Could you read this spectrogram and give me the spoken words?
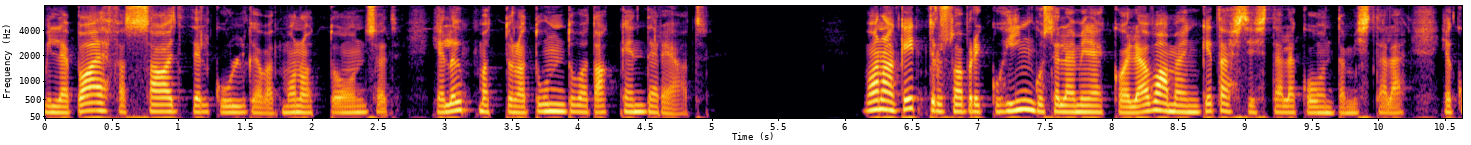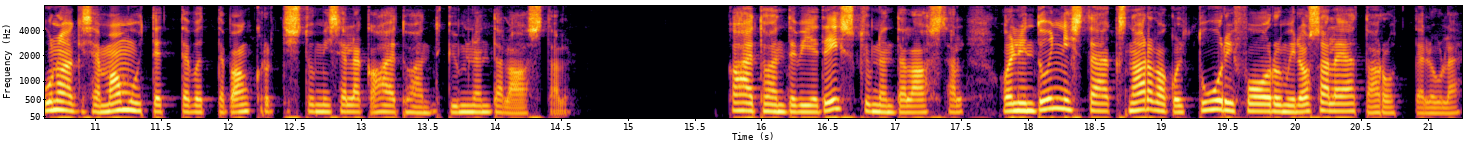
mille paefassaadidel kulgevad monotoonsed ja lõpmatuna tunduvad akende read. vana ketrusvabriku hingusele minek oli avamäng edasistele koondamistele ja kunagise mammutiettevõtte pankrotistumisele kahe tuhande kümnendal aastal. kahe tuhande viieteistkümnendal aastal olin tunnistajaks Narva Kultuurifoorumil osalejate arutelule,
